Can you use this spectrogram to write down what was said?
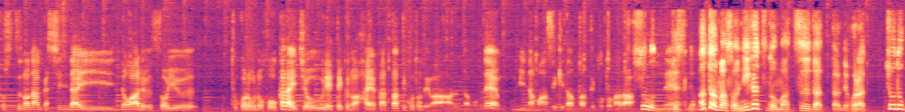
個室のなんか寝台のある、そういうところの方から一応売れていくのは早かったってことではあるんだもんね。みんな満席だったってことなら。そうですねねあとはまあその2月の末だったんで、ほら、ちょうど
